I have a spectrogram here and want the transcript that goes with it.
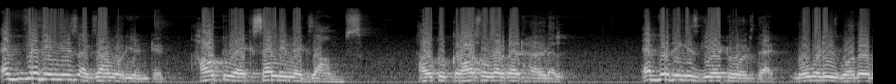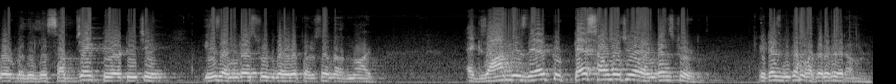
everything is exam oriented. How to excel in exams, how to cross over that hurdle. Everything is geared towards that. Nobody is bothered about whether the subject you are teaching is understood by the person or not. Exam is there to test how much you have understood. It has become other way around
